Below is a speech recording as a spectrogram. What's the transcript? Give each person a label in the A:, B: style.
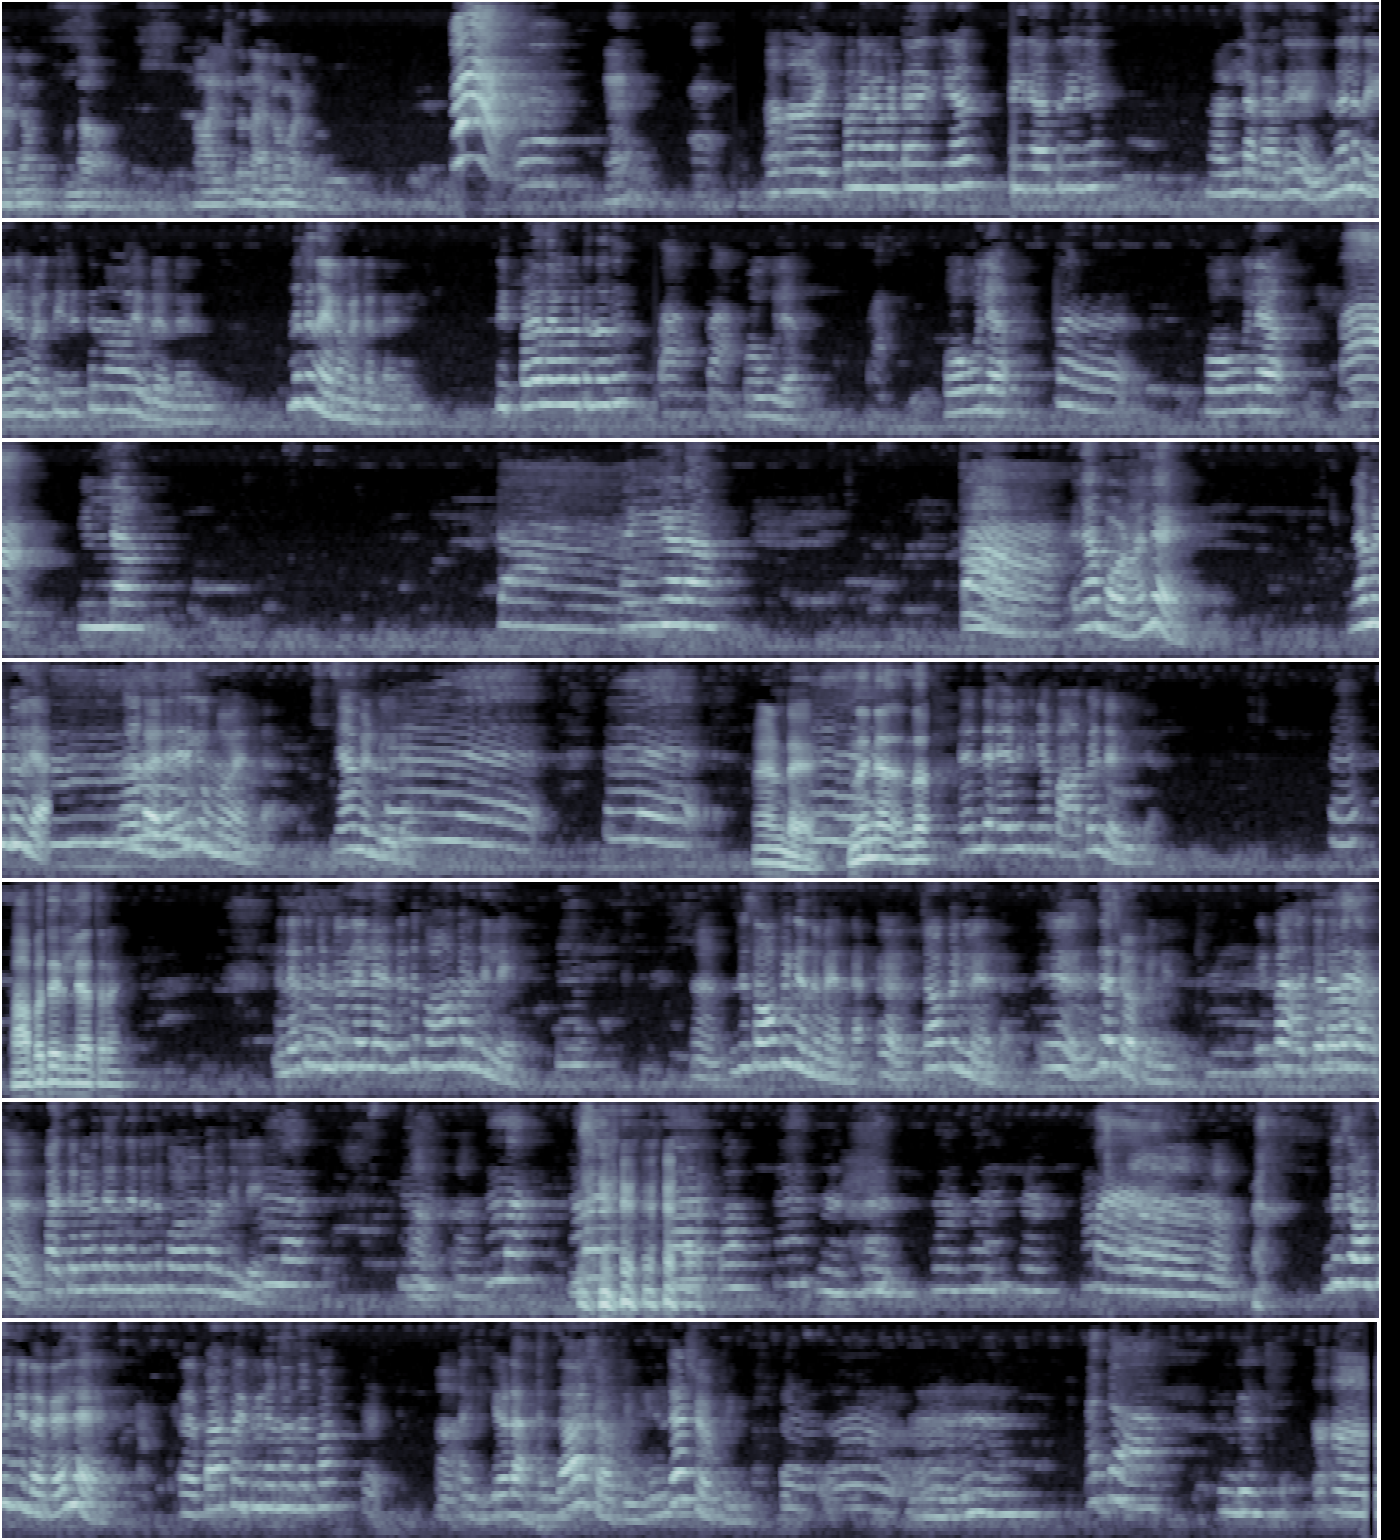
A: നഖം ഉണ്ടാവും കാലത്തെ നഖം വെട്ടണം
B: ആ ഇപ്പൊ നഖം വെട്ടാതിരിക്കുക ഈ രാത്രിയിൽ? നല്ല കഥയായി. ഇന്നലെ നേരം വെളുത്ത് ഇരുട്ടുന്നവരെ ഇവിടെ ഉണ്ടായിരുന്നു. എന്നിട്ട് നഖം വെട്ടണ്ടായിരുന്നു. ഇത് ഇപ്പോഴാ നഖം വെട്ടുന്നത്? പോവൂല. പോവൂല. പോവൂല. ഇല്ല. അയ്യടാ. ഞാൻ പോണം അല്ലേ? ഞാൻ മിണ്ടൂല. വേണ്ട വേണ്ട എനിക്ക് ഉമ്മ വേണ്ട. ഞാൻ മിണ്ടൂല.
A: വേണ്ടേ? എന്നാ എന്താ?
B: എന്റെ എനിക്ക് ഞാൻ പാപ്പൻ തരില്ല.
A: പാപ്പ തരില്ല അത്ര?
B: എന്റെ അടുത്ത് മിണ്ടൂലല്ലേ? എന്റെ അടുത്ത് പോകാൻ പറഞ്ഞില്ലേ? ആ ഇത് ഷോപ്പിംഗ് ഒന്നും വേണ്ട. ഷോപ്പിംഗ് വേണ്ട. എന്താ ഷോപ്പിംഗ് ഇപ്പൊ അച്ഛനോട് ഇപ്പൊ അച്ഛനോട് ചേർന്ന് എന്റെ അടുത്ത് പോകാൻ പറഞ്ഞില്ലേ? ആ, ആ. ഇത് ഷോപ്പിംഗ് ഉണ്ടാക്കാം അല്ലേ പാപ്പ ഇട്ടൂലെന്ന് പറഞ്ഞപ്പോ ആ അയ്യടാ എന്താ ഷോപ്പിംഗ് എന്താ ഷോപ്പിംഗ് ആ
